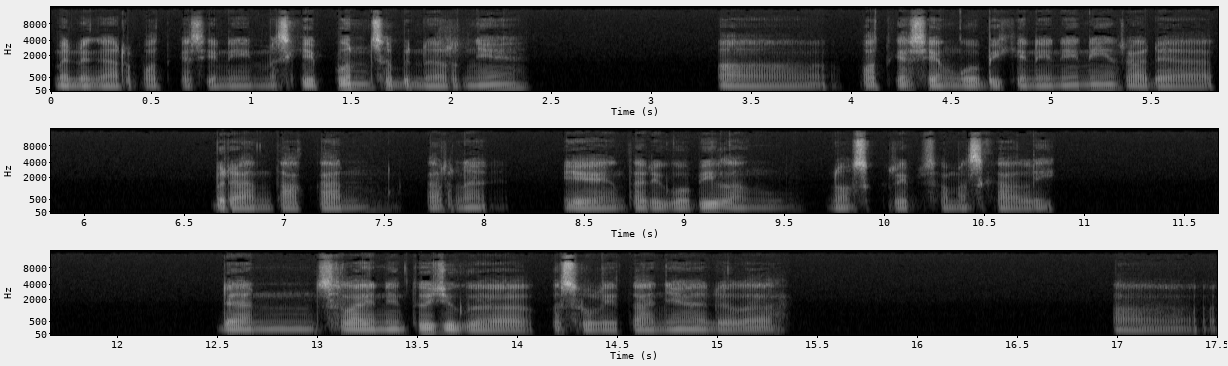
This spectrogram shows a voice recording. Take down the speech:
mendengar podcast ini. Meskipun sebenarnya uh, podcast yang gue bikin ini nih rada berantakan. Karena ya yang tadi gue bilang no script sama sekali. Dan selain itu juga kesulitannya adalah uh,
